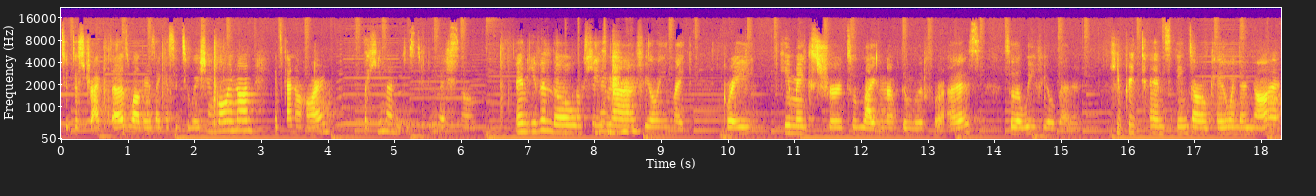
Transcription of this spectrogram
to distract us while there's like a situation going on, it's kind of hard. But he manages to do it, so. And even though he's not feeling like great, he makes sure to lighten up the mood for us so that we feel better. He pretends things are okay when they're not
